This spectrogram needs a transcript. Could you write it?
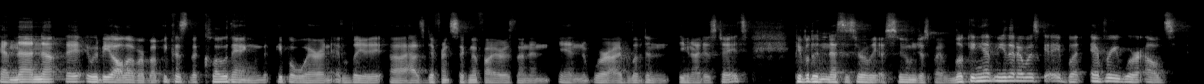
And then uh, it, would be all over. But because the clothing that people wear in Italy uh, has different signifiers than in, in where I've lived in the United States, people didn't necessarily assume just by looking at me that I was gay, but everywhere else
